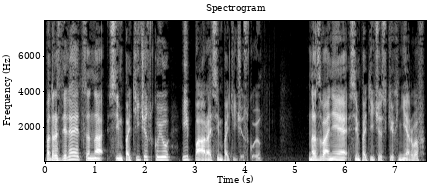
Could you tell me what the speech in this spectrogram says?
подразделяется на симпатическую и парасимпатическую. Название симпатических нервов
